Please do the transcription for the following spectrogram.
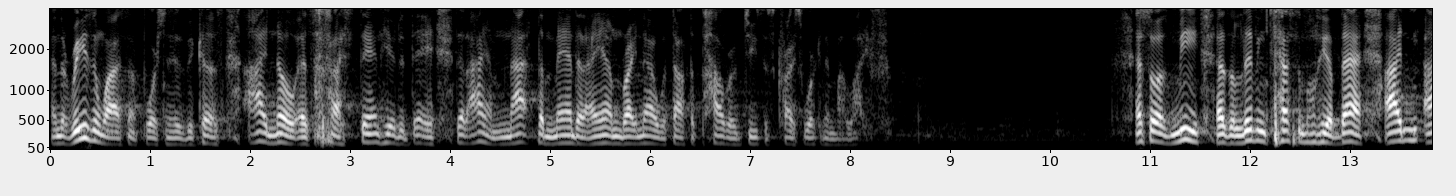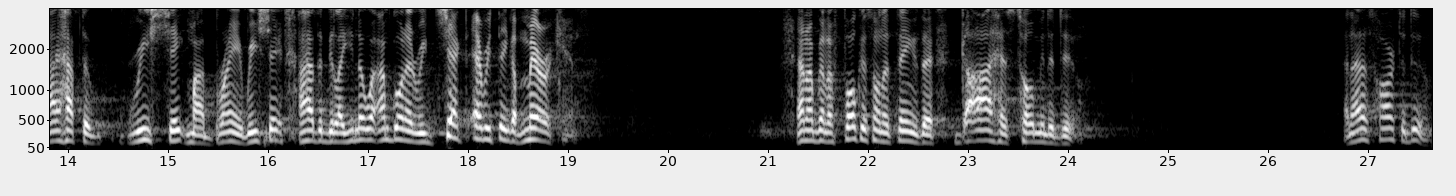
And the reason why it's unfortunate is because I know as I stand here today that I am not the man that I am right now without the power of Jesus Christ working in my life. And so, as me, as a living testimony of that, I, I have to reshape my brain, reshape. I have to be like, you know what? I'm going to reject everything American. And I'm going to focus on the things that God has told me to do. And that's hard to do.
